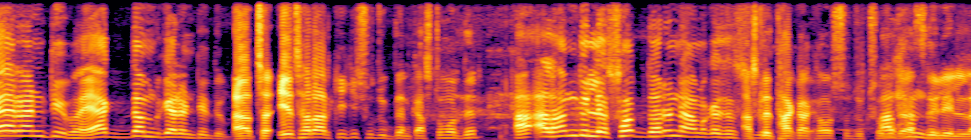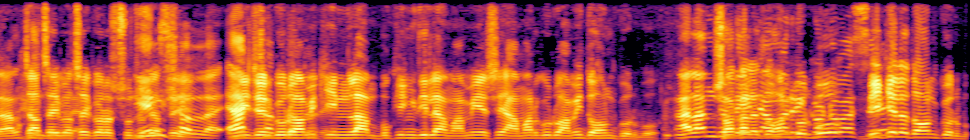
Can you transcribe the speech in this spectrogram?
গ্যারান্টি ভাই একদম গ্যারান্টি দেবো। আচ্ছা এছাড়া আর কি কি সুযোগ দেন কাস্টমারদের আলহামদুলিল্লাহ সব ধরনের আমার কাছে আসলে থাকা খাওয়ার সুযোগ আলহামদুলিল্লাহ, যাচাই বাছাই করার সুযোগ আছে। নিজের গরু আমি কিনলাম বুকিং দিলাম আমি এসে আমার গরু আমি দহন করব। সকালে দহন করব বিকেলে দহন করব।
